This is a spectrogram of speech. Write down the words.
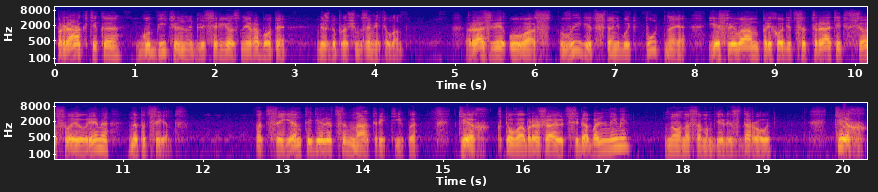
Практика губительна для серьезной работы, между прочим, заметил он. Разве у вас выйдет что-нибудь путное, если вам приходится тратить все свое время на пациентов? Пациенты делятся на три типа. Тех, кто воображают себя больными, но на самом деле здоровы. Тех,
